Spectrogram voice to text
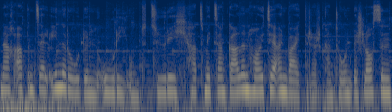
Nach Appenzell-Innerrhoden, Uri und Zürich hat mit St. Gallen heute ein weiterer Kanton beschlossen,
